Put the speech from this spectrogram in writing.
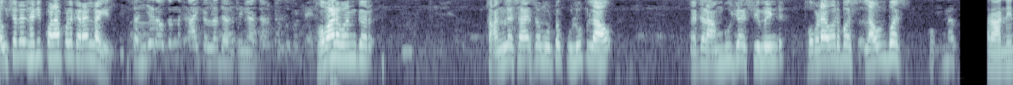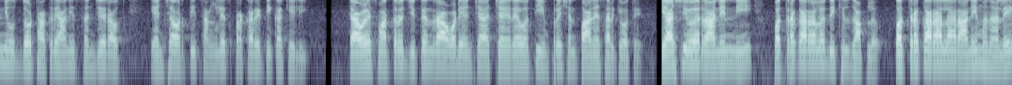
औषधासाठी पळापळ करायला लागेल. संजय राऊतांना काय सल्ला द्याल तुम्ही आता? थोबाड वनकर चांगलंसं असं मोठं कुलूप लाव. नाहीतर अंबुजा सिमेंट थोबड्यावर बस लावून बस. राणेंनी उद्धव ठाकरे आणि संजय राऊत यांच्यावरती चांगल्याच प्रकारे टीका केली. त्यावेळेस मात्र जितेंद्र आव्हाड यांच्या चेहऱ्यावरती इम्प्रेशन पाहण्यासारखे होते. याशिवाय राणेंनी पत्रकाराला देखील झापलं पत्रकाराला राणे म्हणाले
